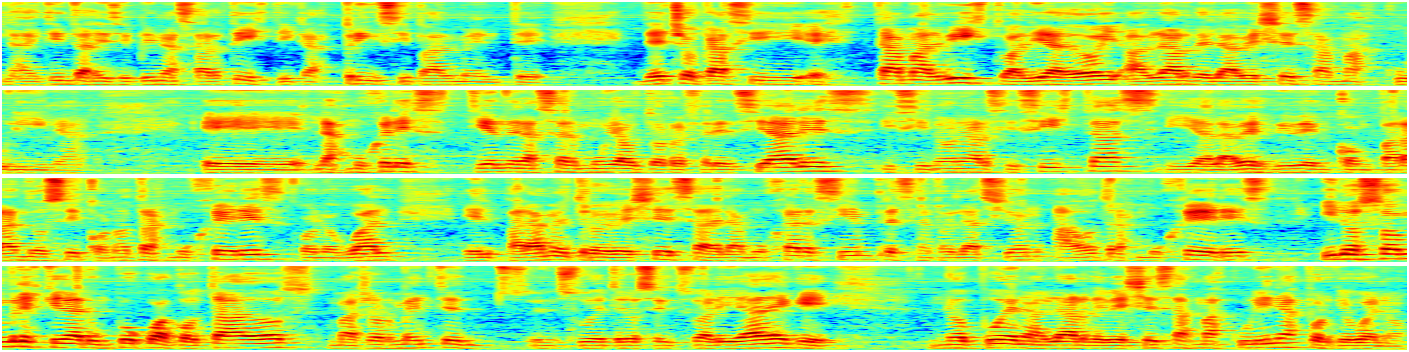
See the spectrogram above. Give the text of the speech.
las distintas disciplinas artísticas principalmente. De hecho, casi está mal visto al día de hoy hablar de la belleza masculina. Eh, las mujeres tienden a ser muy autorreferenciales y si no narcisistas y a la vez viven comparándose con otras mujeres, con lo cual el parámetro de belleza de la mujer siempre es en relación a otras mujeres y los hombres quedan un poco acotados mayormente en, en su heterosexualidad de que no pueden hablar de bellezas masculinas porque bueno,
